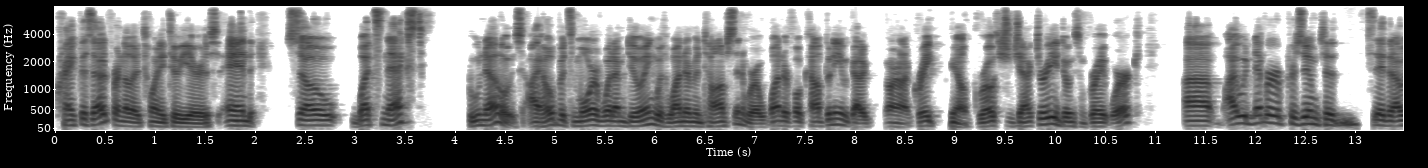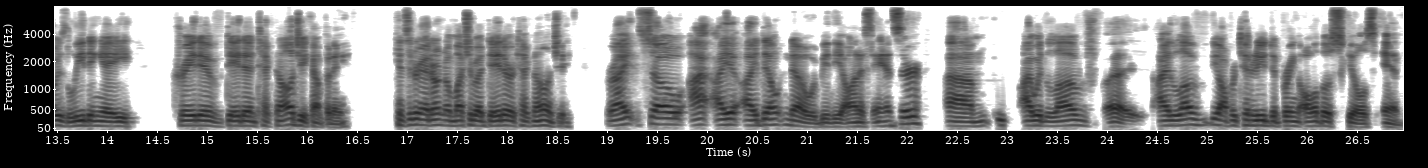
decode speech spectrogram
crank this out for another 22 years. And so what's next? Who knows? I hope it's more of what I'm doing with Wunderman Thompson. We're a wonderful company. We've got a, a great, you know, growth trajectory and doing some great work. Uh, I would never presume to say that I was leading a creative data and technology company, considering I don't know much about data or technology. Right. So I, I, I don't know would be the honest answer. Um, I would love, uh, I love the opportunity to bring all those skills in.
